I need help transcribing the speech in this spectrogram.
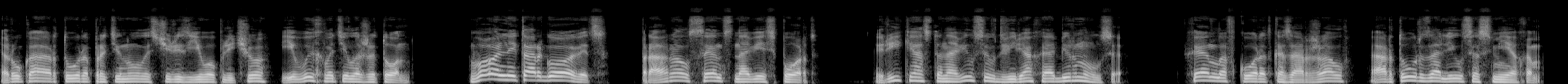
Рука Артура протянулась через его плечо и выхватила жетон. «Вольный торговец!» — проорал Сенс на весь порт. Рики остановился в дверях и обернулся. Хенлов коротко заржал, Артур залился смехом.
